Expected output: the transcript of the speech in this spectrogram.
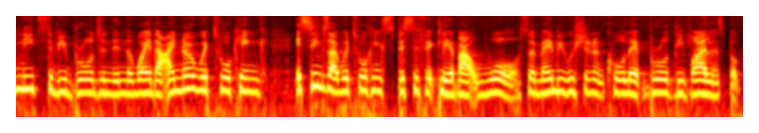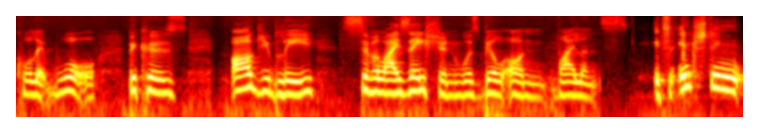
needs to be broadened in the way that I know we're talking it seems like we're talking specifically about war so maybe we shouldn't call it broadly violence but call it war because arguably civilization was built on violence it's an interesting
